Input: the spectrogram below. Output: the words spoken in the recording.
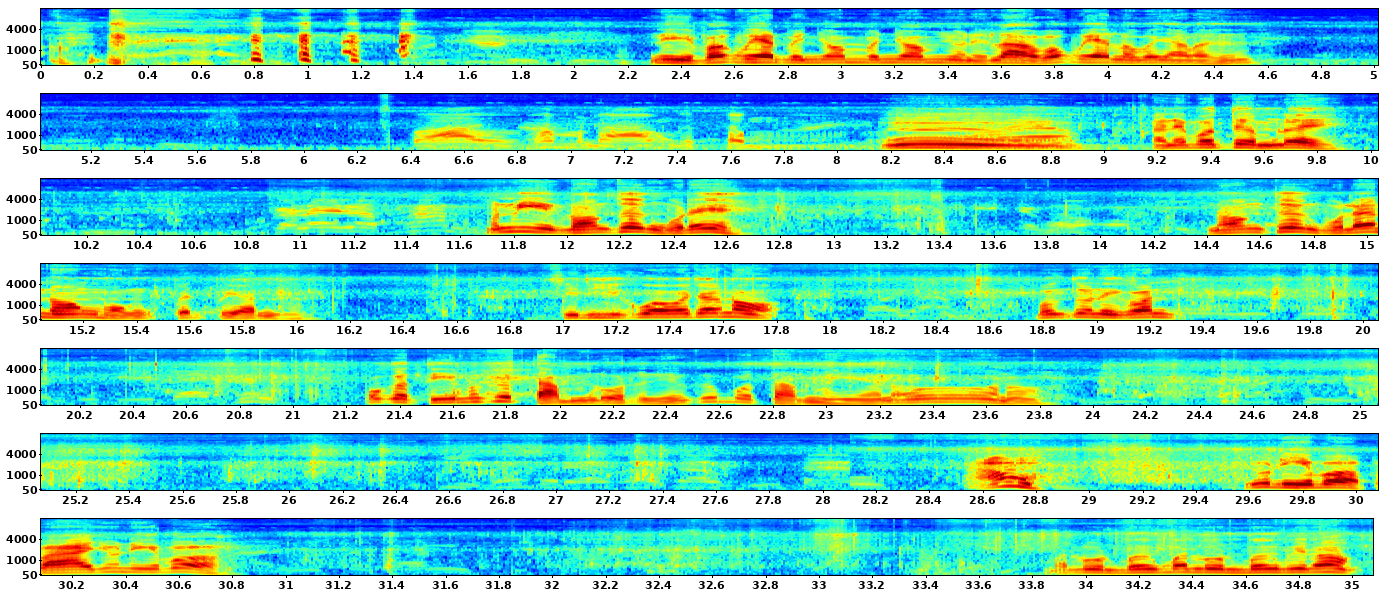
นี่พักเวียนเป็นยอมเป็นยอมอยู่นี่ล่าวพักเวียนเราเป็นหยังล่ะหึปลาธรรมดามันก็ต่ำอืมอันนี้บ่เติมเลย มันมีอีกน้องเทิงบ่เด้ น้องเทิงผู้และน้องหมองเป็นเปลี่ยนพุ่นสิดีกว่าว่าจักเนาะเบิ่งตัวนี้ก่อนปกติมันคือต่ำโลดอันนี้คือบ่ต่ำแหเนาะเนาะเอาอยู่นี่บ่ปลาอยู่นี่บ่มาลุ้นเบิ่งมาลุ้นเบิ่งพี่น้อง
